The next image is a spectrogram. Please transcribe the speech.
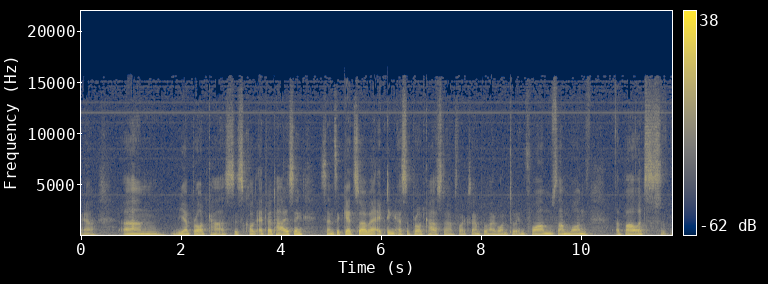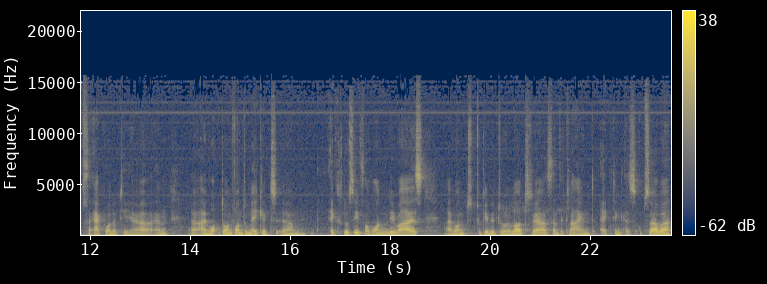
yeah, um, via broadcast, it's called advertising. Since the GATT server acting as a broadcaster. For example, I want to inform someone about the air quality and uh, I don't want to make it um, exclusive for one device. I want to give it to a lot, yeah, then the client acting as observer.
